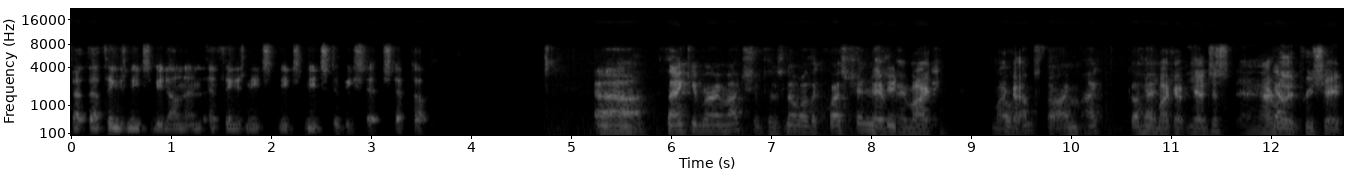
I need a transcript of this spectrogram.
that that things needs to be done and, and things needs needs needs to be ste- stepped up. Uh, thank you very much. If there's no other questions, hey, hey Mike. Mike, oh, I'm sorry, Mike. Go ahead. Mike, yeah, just I yeah. really appreciate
